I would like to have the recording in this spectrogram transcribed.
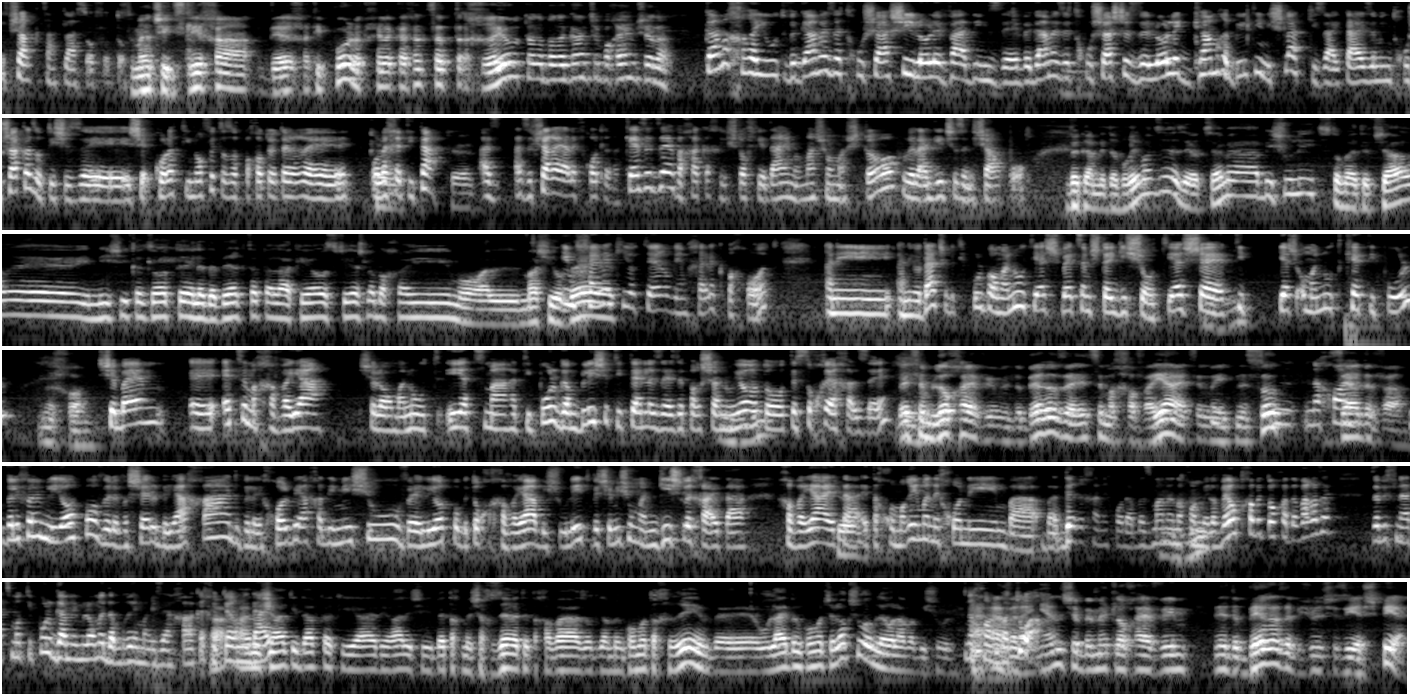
אפשר קצת לאסוף אותו. זאת אומרת שהצליחה דרך הטיפול להתחיל לקחת קצת אחריות על הבלאגן שבחיים שלה. גם אחריות וגם איזו תחושה שהיא לא לבד עם זה, וגם איזו תחושה שזה לא לגמרי בלתי נשלט, כי זו הייתה איזו מין תחושה כזאת שזה, שכל הטינופת הזאת פחות או יותר אה, הולכת איתה. כן. אז, אז אפשר היה לפחות לרכז את זה, ואחר כך לשטוף ידיים ממש ממש טוב, ולהגיד שזה נשאר פה. וגם מדברים על זה, זה יוצא מהבישולית, זאת אומרת אפשר אה, עם מישהי כזאת אה, לדבר קצת על הכאוס שיש לה בחיים, או על מה שהיא עם עוברת. חלק יותר ועם חלק פחות. אני, אני יודעת שבטיפול באומנות יש בעצם שתי גישות. יש, אה, טיפ, יש אומנות כטיפול, נכון. שבהם אה, עצם החוויה של האומנות היא עצמה הטיפול, גם בלי שתיתן לזה איזה פרשנויות Mhm. או תשוחח על זה. בעצם לא חייבים לדבר על זה, עצם החוויה, עצם ההתנסות, נכון. זה הדבר. ולפעמים להיות פה ולבשל ביחד ולאכול ביחד עם מישהו ולהיות פה בתוך החוויה הבישולית ושמישהו מנגיש לך את החוויה, את, כן. ה, את החומרים הנכונים, בדרך הנכונה, בזמן הנכון. מלווה אותך בתוך הדבר הזה, זה בפני עצמו טיפול גם אם לא מדברים על זה אחר כך יותר אני מדי. שאלתי דווקא כי היה נראה לי שהיא בטח משחזרת את החוויה הזאת גם במקומות אחרים, ואולי במקומות שלא קשורים לעולם הבישול. נכון, אבל בטוח. העניין הוא שבאמת לא חייבים לדבר על זה בשביל שזה ישפיע.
